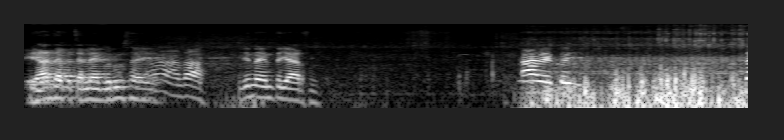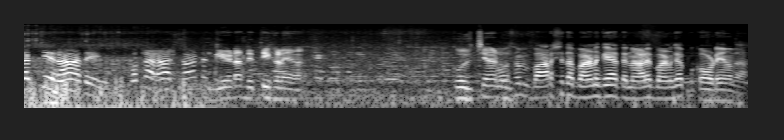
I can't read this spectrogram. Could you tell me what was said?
ਤੇ ਅੱਜ ਆਪਾਂ ਚੱਲੇ ਆ ਗੁਰੂ ਸਾਹਿਬ। ਹਾਂ ਦਾ ਜਿੰਨਾ ਇੰਤਜ਼ਾਰ ਸੀ। ਆ ਵੇਖੋ ਜੀ। ਕੱਚੇ ਰਾਹ ਤੇ ਪੱਕਾ ਰਾਹ ਛੱਡ ਗੇੜਾ ਦਿੱਤੀ ਖੜਿਆ। ਕੁਲਚਿਆਂ ਨੂੰ। ਮੌਸਮ ਬਾਰਿਸ਼ ਦਾ ਬਣ ਗਿਆ ਤੇ ਨਾਲੇ ਬਣ ਗਿਆ ਪਕੌੜਿਆਂ ਦਾ।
